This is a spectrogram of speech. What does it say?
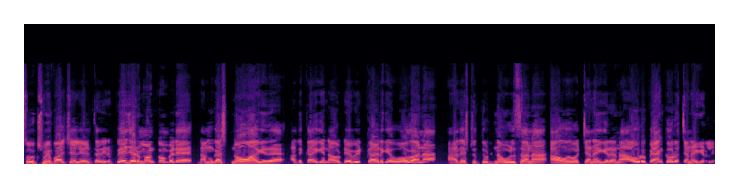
ಸೂಕ್ಷ್ಮ ಭಾಷೆಯಲ್ಲಿ ಹೇಳ್ತಾ ಇದೀನಿ ಬೇಜಾರು ಮಾಡ್ಕೊಂಬೇಡಿ. ನಮ್ಗೆ ಅಷ್ಟು ನೋವಾಗಿದೆ. ಅದಕ್ಕಾಗಿ ನಾವು ಡೆಬಿಟ್ ಕಾರ್ಡ್ಗೆ ಹೋಗೋಣ ಆದಷ್ಟು ದುಡ್ಡನ್ನ ಉಳಿಸೋಣ ನಾವು ಚೆನ್ನಾಗಿರೋಣ ಅವರು ಬ್ಯಾಂಕ್ ಅವರು ಚೆನ್ನಾಗಿರ್ಲಿ.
